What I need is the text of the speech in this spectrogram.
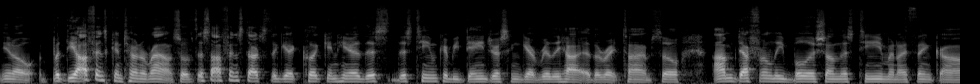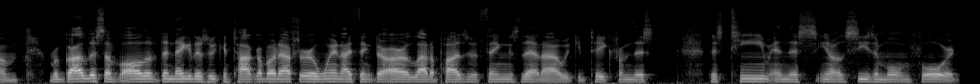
you know, but the offense can turn around. So if this offense starts to get clicking here, this this team could be dangerous and get really hot at the right time. So I'm definitely bullish on this team, and I think um, regardless of all of the negatives we can talk about after a win, I think there are a lot of positive things that uh, we can take from this this team and this you know season moving forward.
